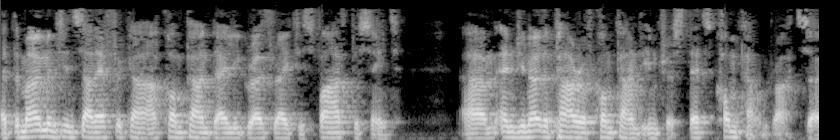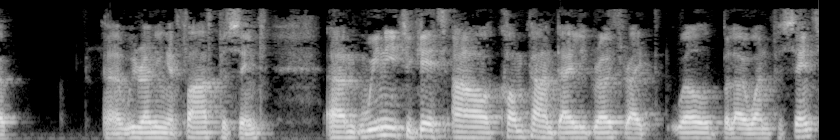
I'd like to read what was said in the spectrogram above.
At the moment in South Africa, our compound daily growth rate is 5%. Um, and you know the power of compound interest. That's compound, right? So uh, we're running at 5%. Um, we need to get our compound daily growth rate well below 1%.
